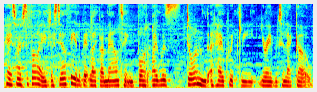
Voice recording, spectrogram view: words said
Okay, so I've survived. I still feel a bit like I'm melting, but I was stunned at how quickly you're able to let go.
